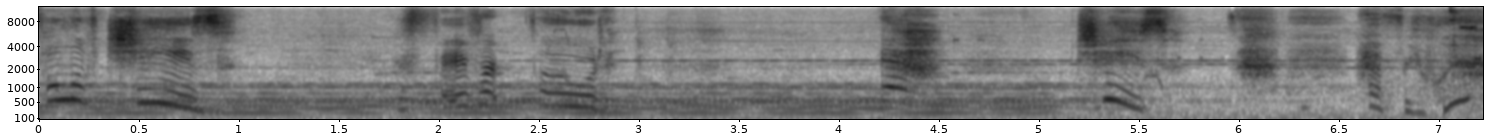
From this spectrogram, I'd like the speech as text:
full of cheese. Your favorite food. Yeah, cheese. Everywhere.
